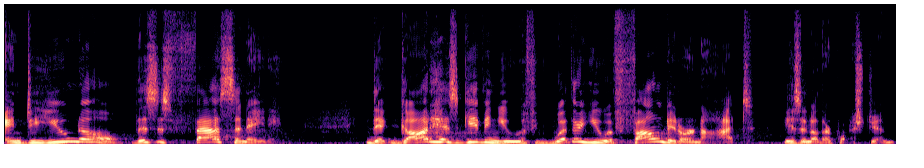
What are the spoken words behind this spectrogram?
And do you know, this is fascinating, that God has given you, if, whether you have found it or not, is another question.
